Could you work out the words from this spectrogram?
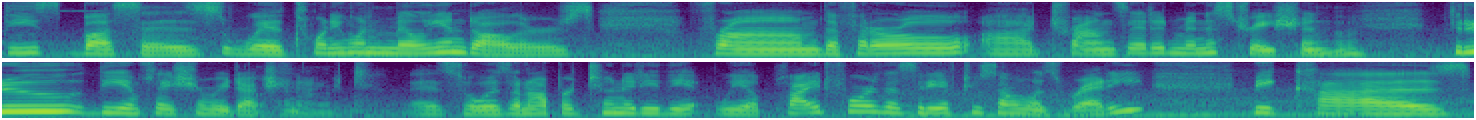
these buses with $21 million from the Federal uh, Transit Administration through the Inflation Reduction Act. And so it was an opportunity that we applied for. The city of Tucson was ready because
